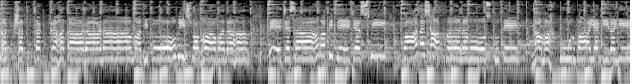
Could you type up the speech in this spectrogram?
नक्षत्रग्रहताराणामधिपो विश्वभावनः तेजसामपि तेजस्वी द्वादशात्मा नमोऽस्तु ते नमः पूर्वाय गिरये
